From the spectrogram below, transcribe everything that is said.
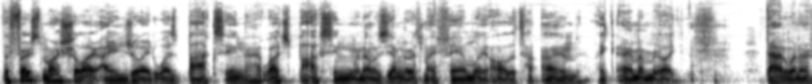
the first martial art I enjoyed was boxing. I watched boxing when I was younger with my family all the time. Like I remember, like dad when our,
